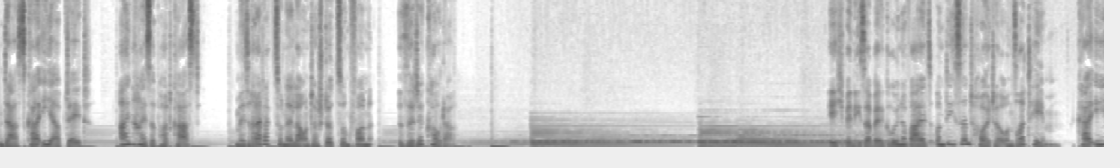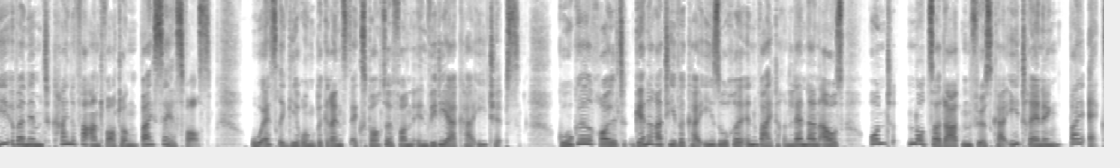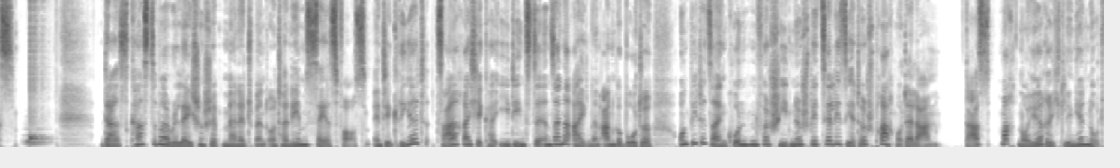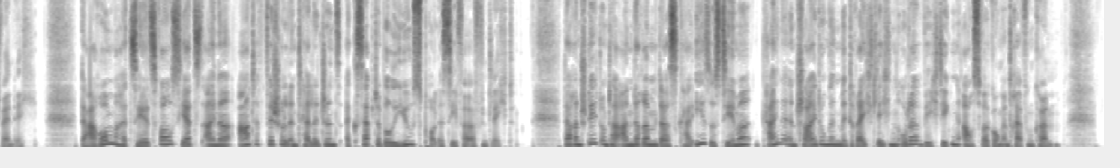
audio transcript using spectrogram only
Das KI-Update. Ein Heise-Podcast. Mit redaktioneller Unterstützung von The Decoder. Ich bin Isabel Grünewald und dies sind heute unsere Themen. KI übernimmt keine Verantwortung bei Salesforce. US-Regierung begrenzt Exporte von Nvidia KI-Chips. Google rollt generative KI-Suche in weiteren Ländern aus und Nutzerdaten fürs KI-Training bei X. Das Customer Relationship Management Unternehmen Salesforce integriert zahlreiche KI-Dienste in seine eigenen Angebote und bietet seinen Kunden verschiedene spezialisierte Sprachmodelle an. Das macht neue Richtlinien notwendig. Darum hat Salesforce jetzt eine Artificial Intelligence Acceptable Use Policy veröffentlicht. Darin steht unter anderem, dass KI-Systeme keine Entscheidungen mit rechtlichen oder wichtigen Auswirkungen treffen können.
